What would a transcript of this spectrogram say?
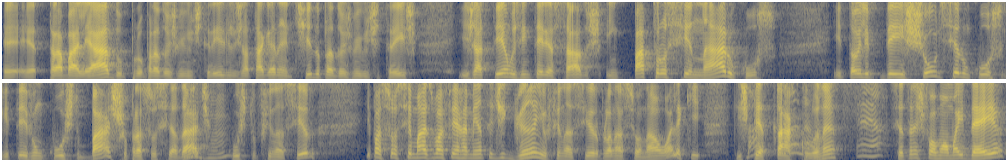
é, é, trabalhado para 2023, ele já está garantido para 2023 e já temos interessados em patrocinar o curso. Então ele deixou de ser um curso que teve um custo baixo para a sociedade, Uhum. custo financeiro, e passou a ser mais uma ferramenta de ganho financeiro para a nacional. Olha que, que espetáculo, né? É. Você transformar uma ideia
